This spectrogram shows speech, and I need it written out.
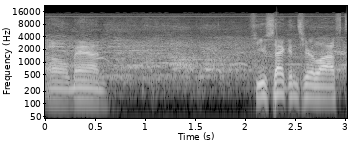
Oh man. Few seconds here left.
